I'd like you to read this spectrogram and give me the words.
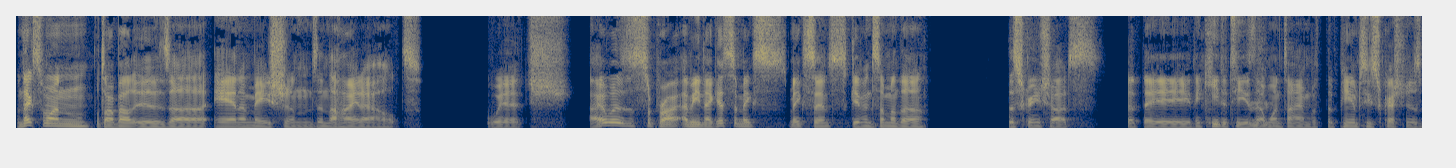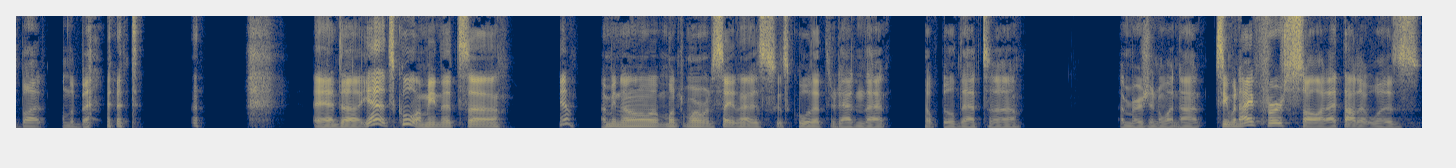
the next one we'll talk about is uh animations in the hideout, which I was surprised. I mean, I guess it makes makes sense given some of the the screenshots that they Nikita teased mm-hmm. that one time with the PMC scratching his butt on the bed. and uh yeah, it's cool. I mean, it's uh yeah. I mean, I don't know much more to say than that. It's it's cool that they're adding that, help build that uh immersion and whatnot. See, when I first saw it, I thought it was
